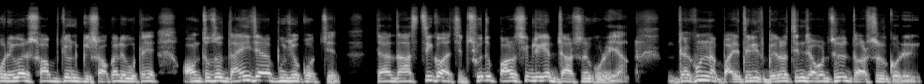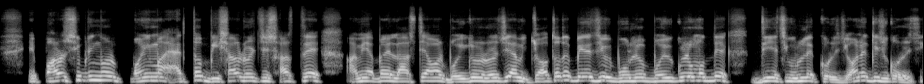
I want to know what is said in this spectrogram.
পরিবার, সবজন কি সকালে উঠে অন্তত দায়ী যারা পুজো করছেন, যারা নাস্তিকও আছেন, শুধু পারসিবলিঙ্গের দর্শন করে যান। দেখুন না বাড়ি থেকে বেরোচ্ছেন যখন শুধু দর্শন করে নিন। এই পারসিবলিঙ্গর মহিমা এত বিশাল রয়েছে শাস্ত্রে। আমি আপনার লাস্টে আমার বইগুলো রয়েছে, আমি যতটা পেরেছি বইগুলোর মধ্যে দিয়েছি, উল্লেখ করেছি, অনেক কিছু করেছি,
